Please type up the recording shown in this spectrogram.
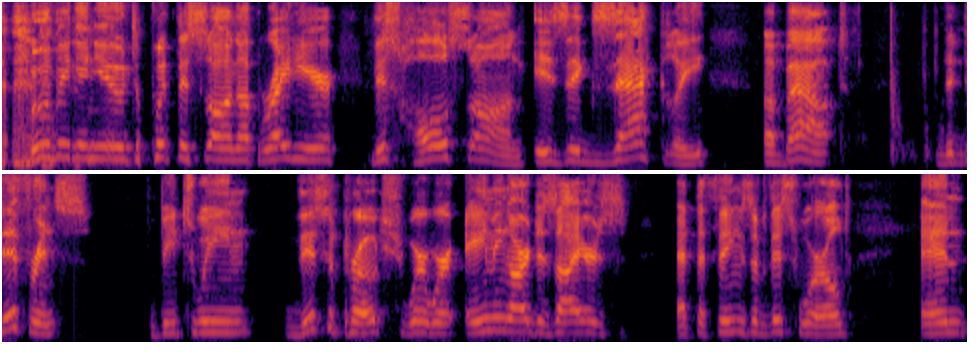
moving in you to put this song up right here. This whole song is exactly about the difference between this approach where we're aiming our desires at the things of this world and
